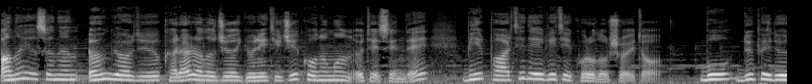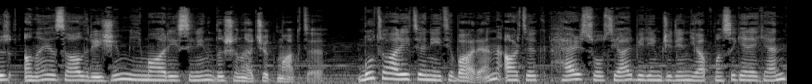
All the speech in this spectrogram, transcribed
Anayasanın öngördüğü karar alıcı yönetici konumun ötesinde bir parti devleti kuruluşuydu. Bu düpedüz anayasal rejim mimarisinin dışına çıkmaktı. Bu tarihten itibaren artık her sosyal bilimcinin yapması gereken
